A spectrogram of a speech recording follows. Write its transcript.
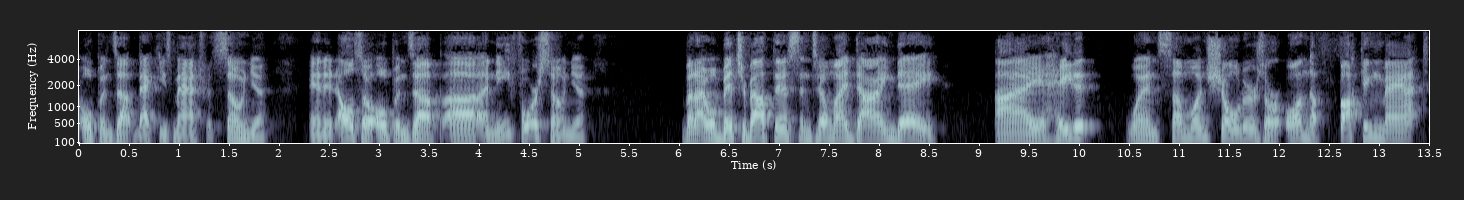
Opens up Becky's match with Sonya, and it also opens up uh, a knee for Sonya. But I will bitch about this until my dying day. I hate it when someone's shoulders are on the fucking mat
